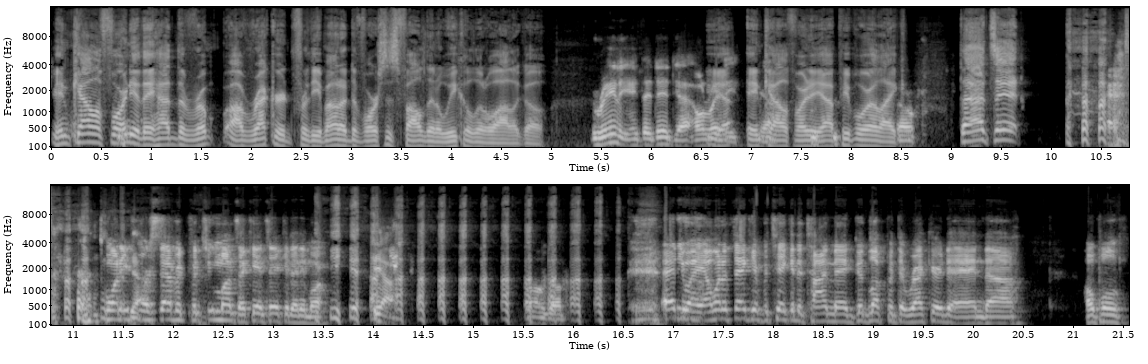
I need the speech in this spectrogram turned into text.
In California, they had the ro- uh, record for the amount of divorces filed in a week a little while ago. Really, they did. Yeah, already. Yeah, in yeah. California, yeah, people were like, So- "That's it." 24 7 for two months. I can't take it anymore. yeah. yeah. oh god. anyway, I want to thank you for taking the time, man. Good luck with the record and uh, hope we'll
